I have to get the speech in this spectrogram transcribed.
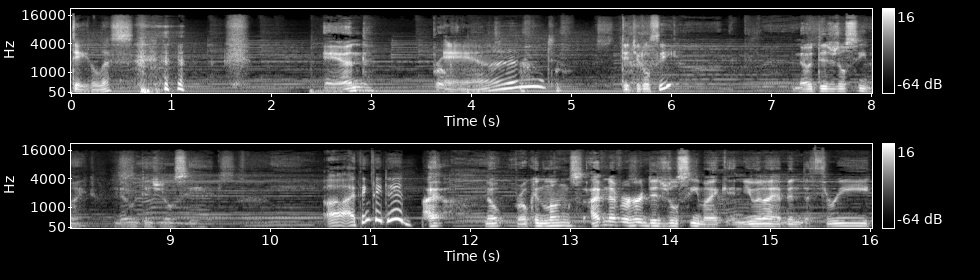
Daedalus. And Broken. and Digital Sea. No digital Sea, Mike. No digital Sea. Uh, I think they did. I no broken lungs. I've never heard digital Sea, Mike, and you and I have been to three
